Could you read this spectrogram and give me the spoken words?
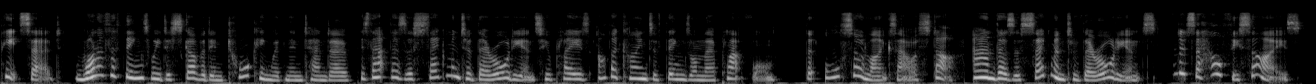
Pete said, One of the things we discovered in talking with Nintendo is that there's a segment of their audience who plays other kinds of things on their platform, that also likes our stuff. And there's a segment of their audience, and it's a healthy size,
